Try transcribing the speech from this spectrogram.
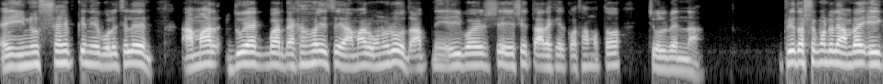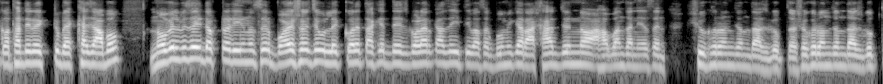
এই ইনুস সাহেবকে নিয়ে বলেছিলেন, আমার দু একবার দেখা হয়েছে, আমার অনুরোধ, আপনি এই বয়সে এসে তারেকের কথা মতো চলবেন না। প্রিয় দর্শক মন্ডলী আমরা এই কথাটির একটু ব্যাখ্যা যাব। নোবেল বিজয়ী ডক্টর ইউনুসের বয়স হয়েছে উল্লেখ করে তাকে দেশ গড়ার কাজে ইতিবাচক ভূমিকা রাখার জন্য আহ্বান জানিয়েছেন সুখরঞ্জন দাশগুপ্ত। সুখরঞ্জন দাশগুপ্ত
